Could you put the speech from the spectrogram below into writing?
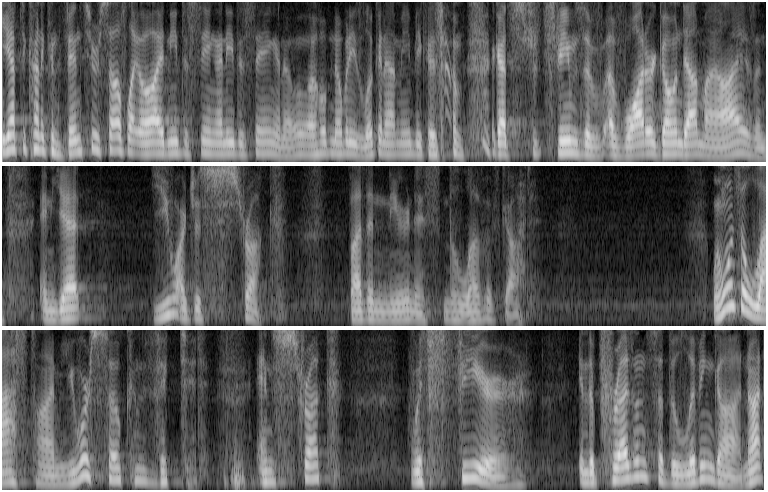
you have to kind of convince yourself, like, oh, I need to sing, I need to sing, and oh, I hope nobody's looking at me because I'm, I got st- streams of, of water going down my eyes. And, and yet, you are just struck by the nearness and the love of God. When was the last time you were so convicted and struck with fear in the presence of the living God? Not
